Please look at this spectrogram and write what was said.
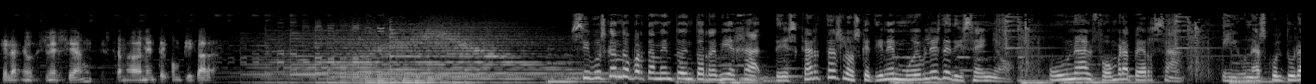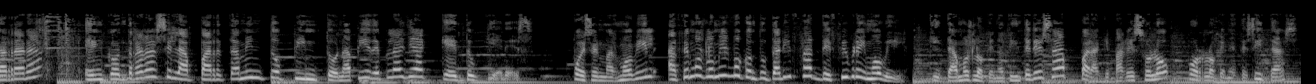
que las negociaciones sean extremadamente complicadas. Si buscando apartamento en Torrevieja descartas los que tienen muebles de diseño, una alfombra persa y una escultura rara, encontrarás el apartamento pintón a pie de playa que tú quieres. Pues en Más Móvil hacemos lo mismo con tu tarifa de fibra y móvil. Quitamos lo que no te interesa para que pagues solo por lo que necesitas.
